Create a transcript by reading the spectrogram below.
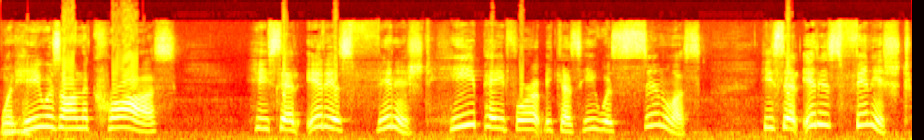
When he was on the cross, he said, It is finished. He paid for it because he was sinless. He said, It is finished.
